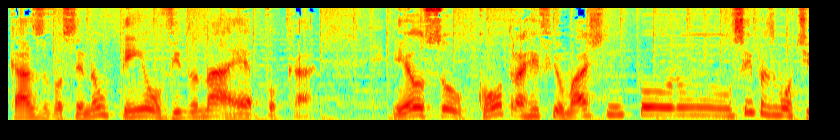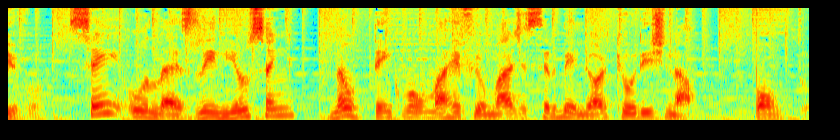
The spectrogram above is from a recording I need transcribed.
caso você não tenha ouvido na época. Eu sou contra a refilmagem por um simples motivo. Sem o Leslie Nielsen, não tem como uma refilmagem ser melhor que o original. Ponto.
